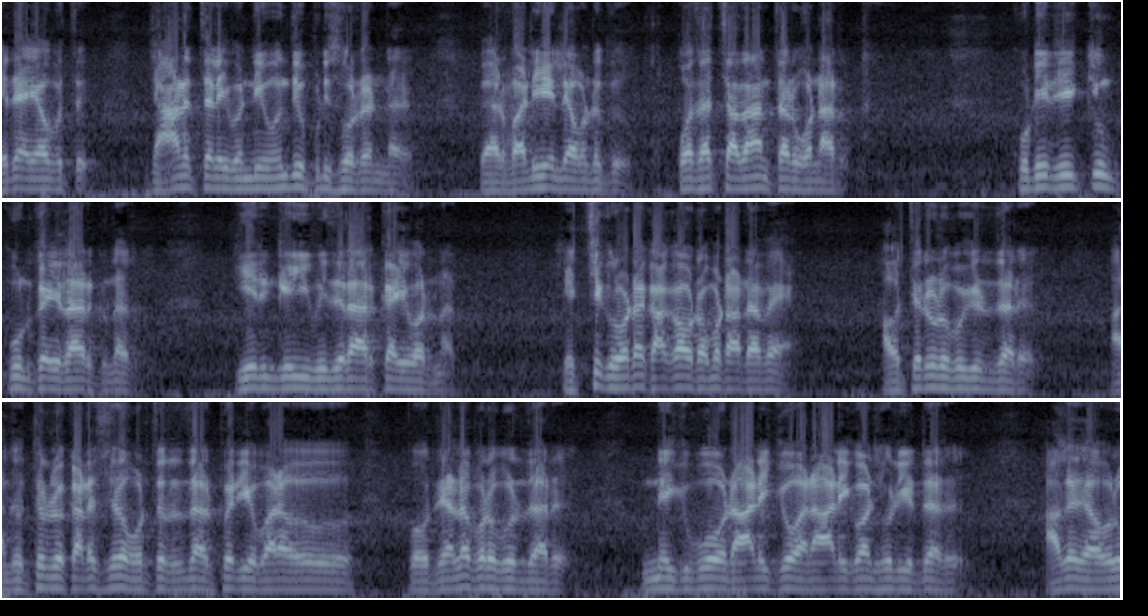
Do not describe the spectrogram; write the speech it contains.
என்ன ஆபத்து ஞானத்தலைவன் நீ வந்து இப்படி சொல்கிறேன்னார் வேறு வழி இல்லை அவனுக்கு. உதச்சாதான் தருவனார். குடிநீக்கும் கூண் கையெல்லாம் இருக்குனார். இருங்கை விதிரார் கை வரனார் எச்சிக்கலோட காக்கா விட மாட்டாடவன் அவர் தெருவில் போய்கிட்டு இருந்தார் அந்த தெருவில் கடைசியில் ஒருத்தர் இருந்தார். பெரிய இப்போ ஒரு நிலப்பரப்பு இருந்தார். இன்றைக்கி போ நாளைக்கு வா நாளைக்கு வான்னு சொல்லிட்டு இருந்தார் ஆக அவர்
